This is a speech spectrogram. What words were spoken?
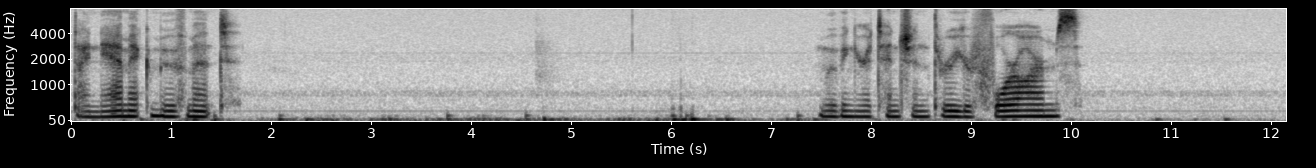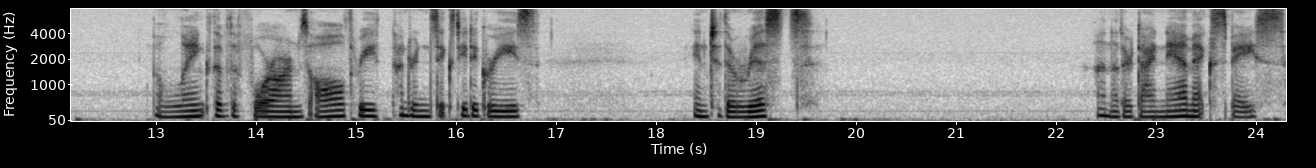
dynamic movement. Moving your attention through your forearms, the length of the forearms, all 360 degrees, into the wrists another dynamic space.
